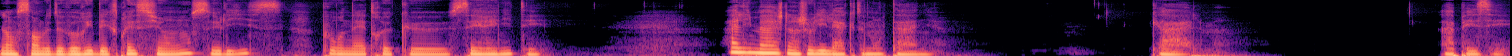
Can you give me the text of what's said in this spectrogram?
L'ensemble de vos rides d'expression se lisse pour n'être que sérénité, à l'image d'un joli lac de montagne, calme, apaisé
